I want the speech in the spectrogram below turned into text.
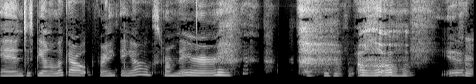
and just be on the lookout for anything else from there. um, yeah.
